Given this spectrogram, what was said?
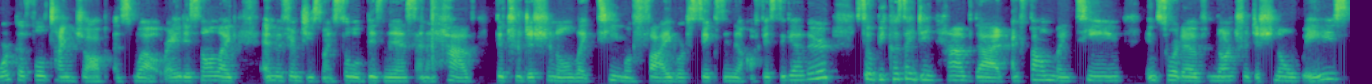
work a full-time job as well, right? It's not like MFMG is my sole business and I have the traditional like team of five or six in the office together. So because I didn't have that, I found my team in sort of non-traditional ways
